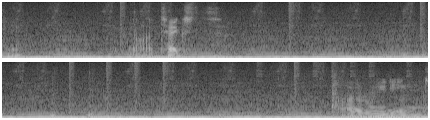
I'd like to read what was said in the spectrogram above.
okay. Uh, text. Uh, readings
